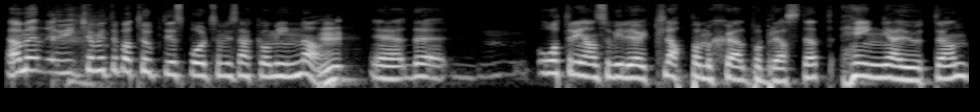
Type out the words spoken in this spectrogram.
Ja men vi- kan vi inte bara ta upp det spåret som vi snackade om innan? Mm. Eh, det, återigen så vill jag klappa mig själv på bröstet, hänga ut den.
